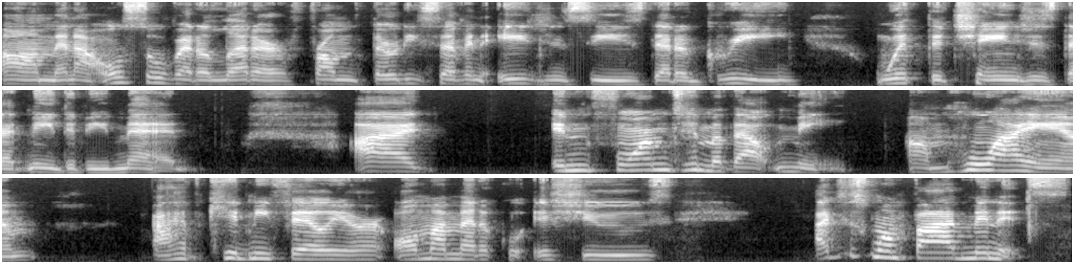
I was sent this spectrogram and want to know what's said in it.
Um, and I also read a letter from 37 agencies that agree with the changes that need to be made. I informed him about me, um, who I am. I have kidney failure, all my medical issues. I just want five minutes.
